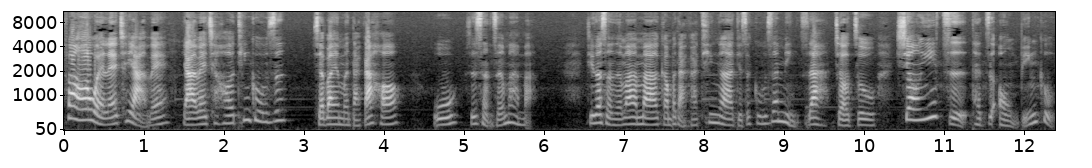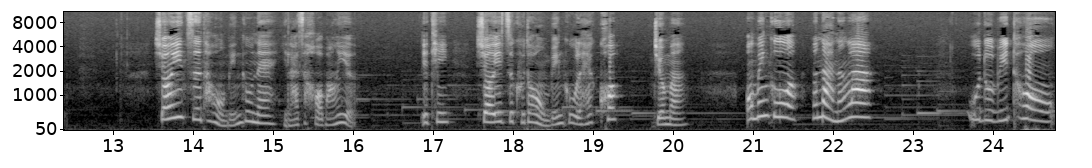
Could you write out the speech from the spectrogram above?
放学回来吃夜饭，夜饭吃好听故事。小朋友们，大家好，我是晨晨妈妈。今朝晨晨妈妈讲拨大家听的迭只故事的名字啊，叫做《小燕子特只红苹果》。小燕子特红苹果呢，伊拉是好朋友。一天，小燕子看到红苹果辣海哭，就问：“红苹果，侬哪能啦？”“我肚皮痛。”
